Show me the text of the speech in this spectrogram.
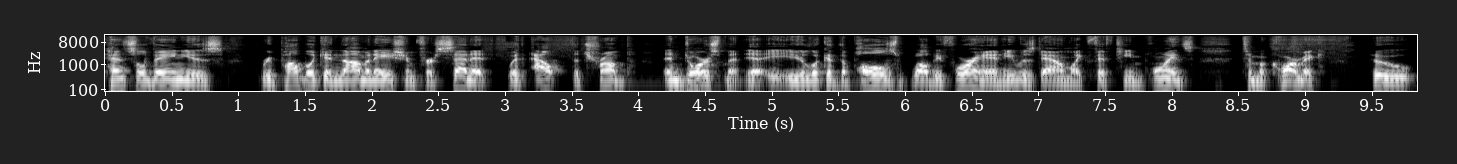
Pennsylvania's Republican nomination for Senate without the Trump endorsement. You look at the polls well beforehand, he was down like 15 points to McCormick who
